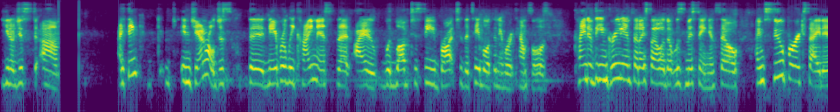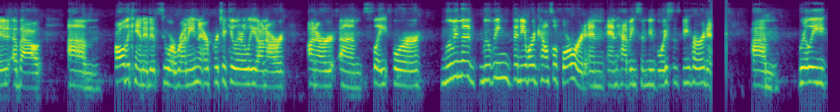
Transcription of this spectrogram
you know just um, I think in general just the neighborly kindness that I would love to see brought to the table at the neighborhood council is kind of the ingredient that I saw that was missing. And so I'm super excited about um, all the candidates who are running, or particularly on our on our um, slate for moving the moving the neighborhood council forward and and having some new voices be heard and um, really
